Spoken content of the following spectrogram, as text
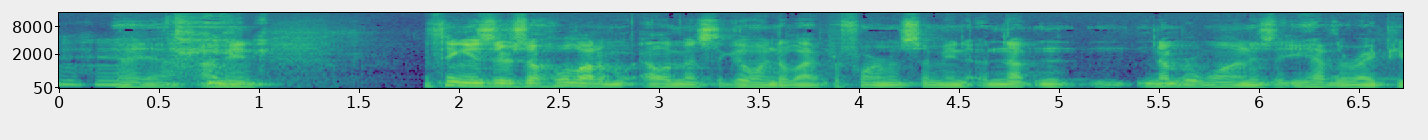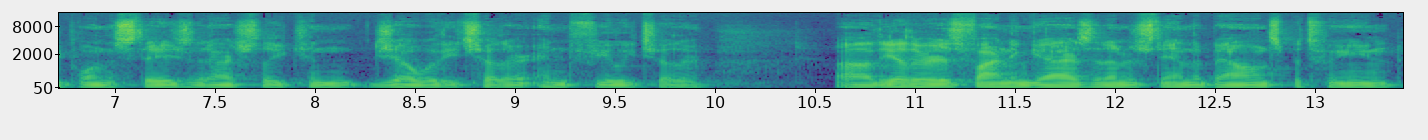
mm-hmm. yeah, yeah. I mean, the thing is, there's a whole lot of elements that go into live performance. I mean, n- number one is that you have the right people on the stage that actually can gel with each other and feel each other. Uh, the other is finding guys that understand the balance between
